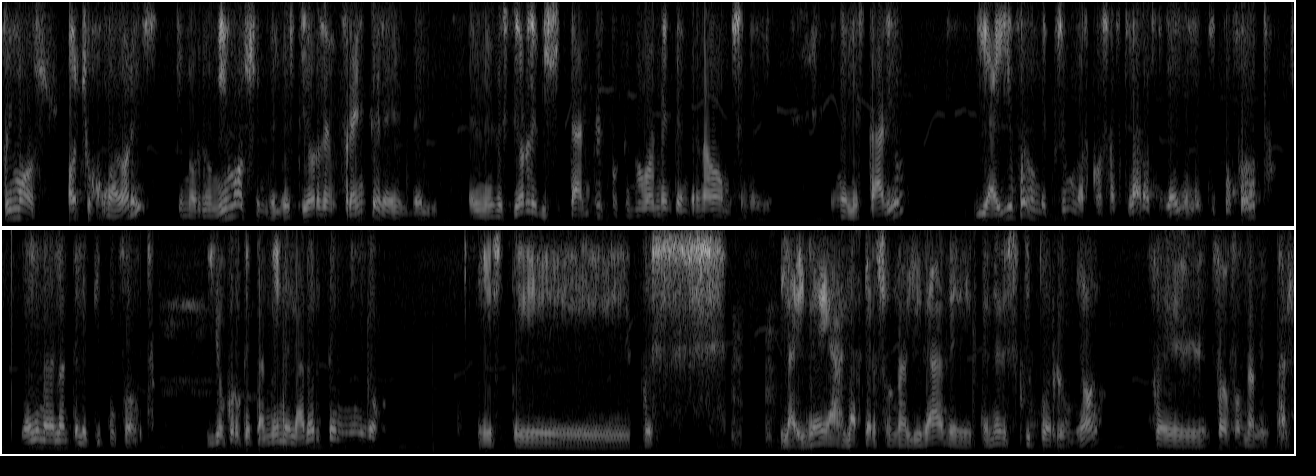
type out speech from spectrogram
Fuimos ocho jugadores que nos reunimos en el vestidor de enfrente, del, en el vestidor de visitantes, porque normalmente entrenábamos en el, en estadio, y ahí fue donde pusimos las cosas claras, y ahí el equipo fue otro, y ahí en adelante el equipo fue otro. Y yo creo que también el haber tenido este pues la idea, la personalidad de tener ese tipo de reunión fue, fue fundamental.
